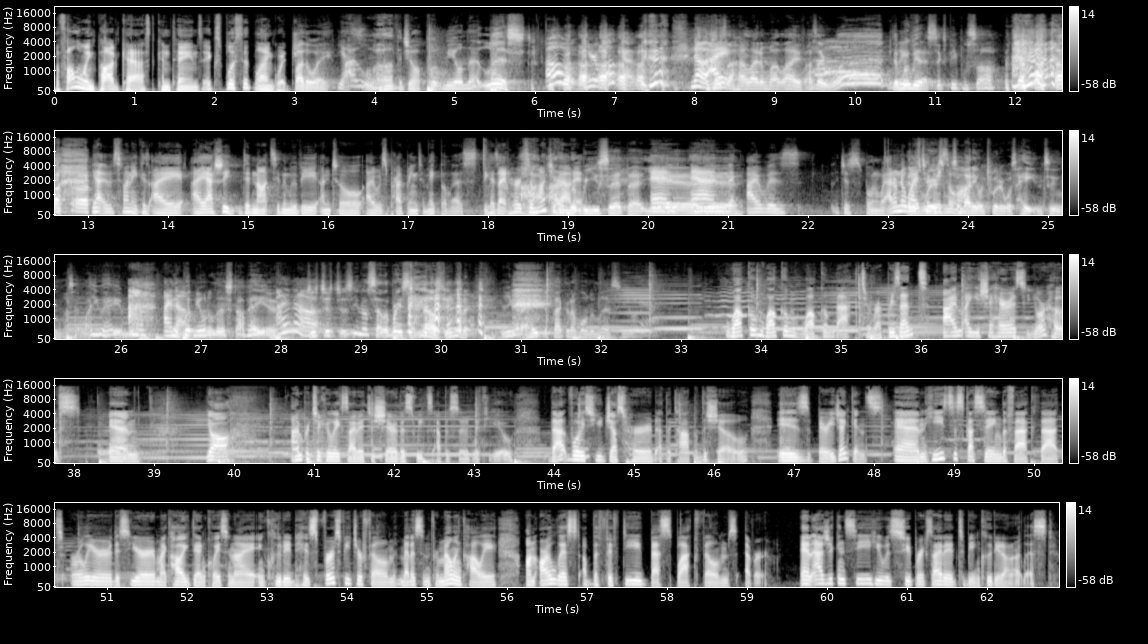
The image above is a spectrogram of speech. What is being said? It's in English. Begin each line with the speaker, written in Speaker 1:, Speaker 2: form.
Speaker 1: The following podcast contains explicit language.
Speaker 2: By the way,
Speaker 3: Yes.
Speaker 2: I love that y'all put me on that list.
Speaker 3: Oh, you're welcome. no,
Speaker 2: That was the highlight of my life. I was like, what? Ah, the movie that six people saw?
Speaker 3: yeah, it was funny because I I actually did not see the movie until I was prepping to make the list because I'd heard so much
Speaker 2: I
Speaker 3: about
Speaker 2: remember
Speaker 3: it.
Speaker 2: you said that. Yeah,
Speaker 3: and and
Speaker 2: yeah.
Speaker 3: I was just blown away. I don't know why it took
Speaker 2: weird.
Speaker 3: me
Speaker 2: Some-
Speaker 3: so
Speaker 2: somebody
Speaker 3: long.
Speaker 2: on Twitter was hating too. I said, like, why you hating, bro?
Speaker 3: Ah, I
Speaker 2: They put me on the list. Stop hating.
Speaker 3: I know.
Speaker 2: Just, just, just you know, celebrate something else. You gotta, you gotta hate the fact that I'm on the list. You know?
Speaker 4: Welcome, welcome, welcome back to Represent. I'm Aisha Harris, your host. And y'all, I'm particularly excited to share this week's episode with you. That voice you just heard at the top of the show is Barry Jenkins. And he's discussing the fact that earlier this year, my colleague Dan Kois and I included his first feature film, Medicine for Melancholy, on our list of the 50 best black films ever. And as you can see, he was super excited to be included on our list.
